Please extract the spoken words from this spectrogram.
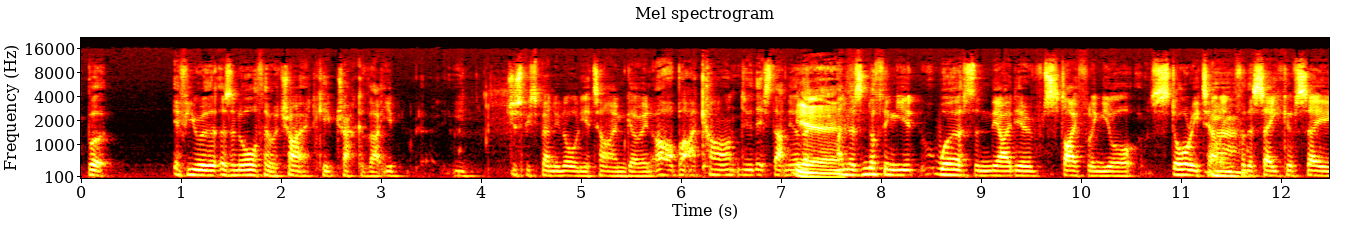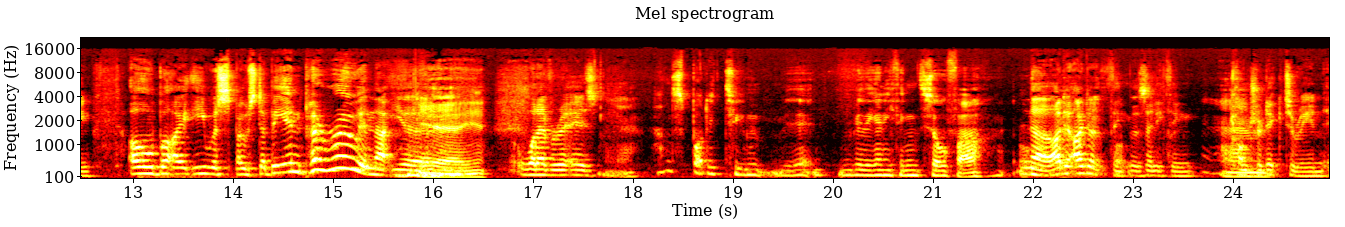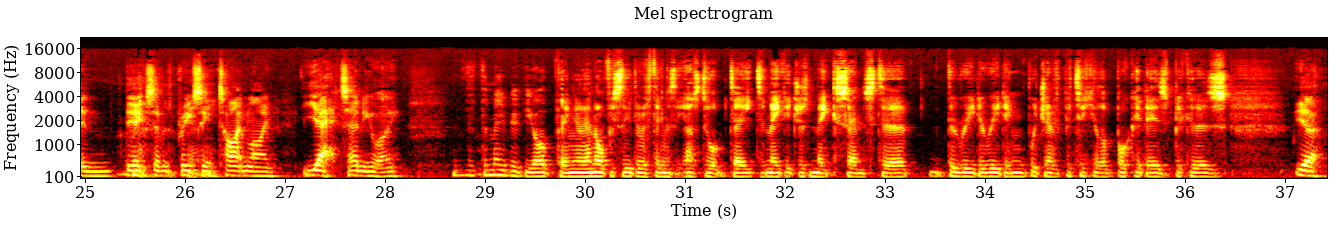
but if you were as an author were trying to keep track of that, you'd, you'd just be spending all your time going, "Oh, but I can't do this, that, and the other." Yeah. And there's nothing you, worse than the idea of stifling your storytelling Mm. for the sake of saying, "Oh, but I, he was supposed to be in Peru in that year," Yeah, yeah. whatever it is. yeah, haven't spotted too uh, really anything so far. No, I don't, I don't think there's anything Um, contradictory in, in the 87th precinct timeline yet. Anyway, There may be the odd thing, and then obviously there are things that he has to update to make it just make sense to the reader reading whichever particular book it is, because yeah.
